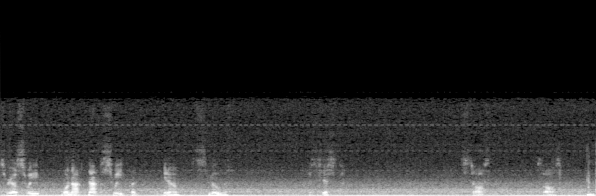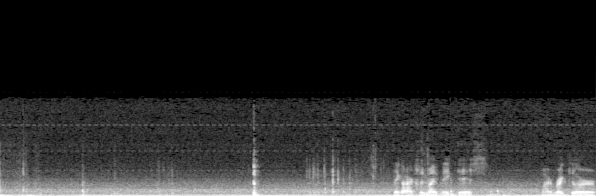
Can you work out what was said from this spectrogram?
It's real sweet. Well, not not sweet, but you know, smooth. It's just, it's awesome. It's awesome. I think I actually might make this my regular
